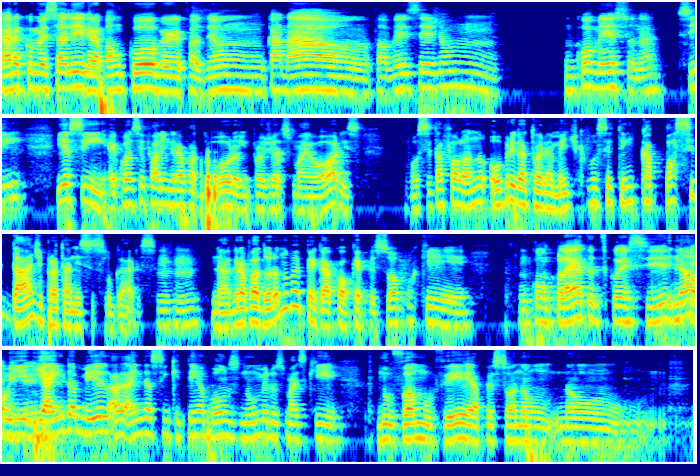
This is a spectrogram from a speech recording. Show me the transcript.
O cara começar ali, gravar um cover, fazer um canal, talvez seja um, um começo, né? Sim, e assim, é quando você fala em gravadora ou em projetos maiores, você tá falando obrigatoriamente que você tem capacidade para estar nesses lugares. Uhum. né? A gravadora não vai pegar qualquer pessoa porque Um completo desconhecido. não, e, ninguém- e ainda mesmo, ainda assim que tenha bons números, mas que no vamos ver a pessoa não não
